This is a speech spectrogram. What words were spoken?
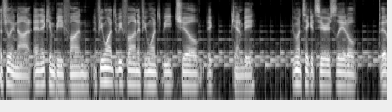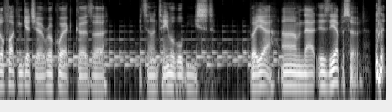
It's really not. And it can be fun. If you want it to be fun, if you want it to be chill, it can be. If you want to take it seriously, it'll it'll fucking get you real quick because uh, it's an untamable beast. But yeah, um, that is the episode.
